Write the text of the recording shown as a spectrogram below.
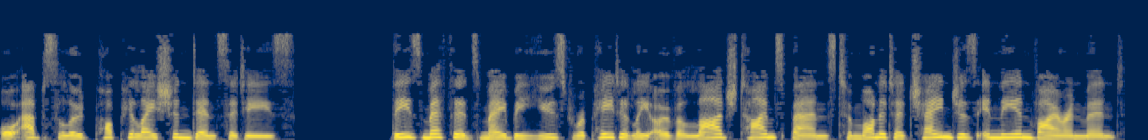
or absolute population densities. These methods may be used repeatedly over large timespans to monitor changes in the environment.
